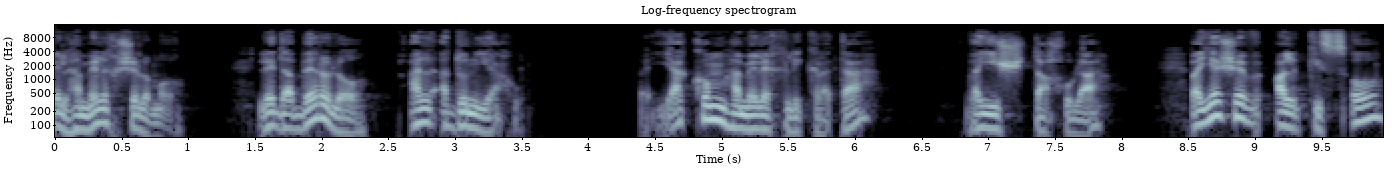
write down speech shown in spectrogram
אל המלך שלמה, לדבר לו על אדוניהו. ויקום המלך לקראתה, וישתחו לה, וישב על כסאו,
